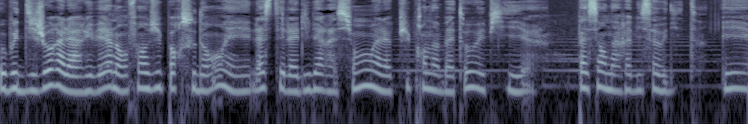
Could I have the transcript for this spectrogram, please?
au bout de dix jours elle est arrivée, elle a enfin vu Port-Soudan et là c'était la libération. Elle a pu prendre un bateau et puis passer en Arabie Saoudite et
